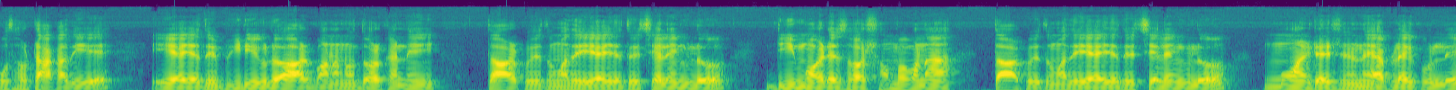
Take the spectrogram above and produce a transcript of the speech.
কোথাও টাকা দিয়ে এআই জাতীয় ভিডিওগুলো আর বানানোর দরকার নেই। তারপরে তোমাদের এআই জাতীয় চ্যানেলগুলো ডিমনিটাইজ হওয়ার সম্ভাবনা, তারপরে তোমাদের এআই জাতীয় চ্যানেলগুলো মনিটাইজেশনে অ্যাপ্লাই করলে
